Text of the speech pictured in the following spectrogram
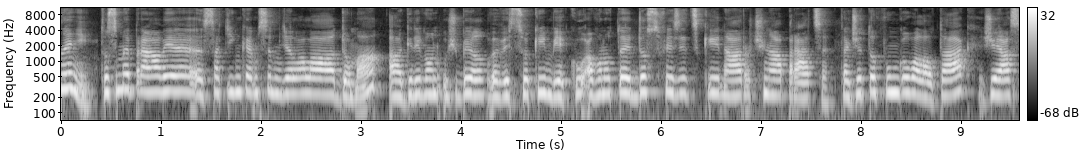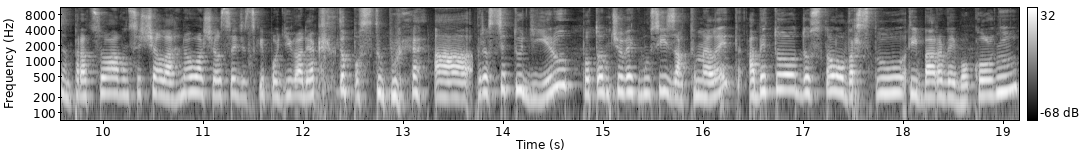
není. To jsme právě s tatínkem jsem dělala doma a kdy on už byl ve vysokém věku a ono to je dost fyzicky náročná práce. Takže to fungovalo tak, že já jsem pracovala, on si šel lehnout a šel se vždycky podívat, jak to postupuje. A prostě tu díru potom člověk musí zatmelit, aby to dostalo vrstvu té barvy okolní.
